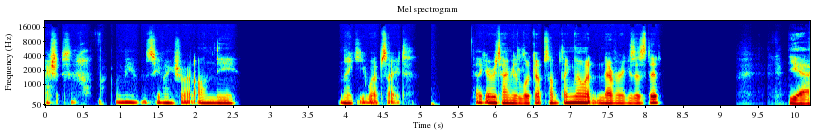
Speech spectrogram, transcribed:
Actually oh, fuck, let me let's see if I can show it on the Nike website. I feel like every time you look up something though, it never existed. Yeah,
